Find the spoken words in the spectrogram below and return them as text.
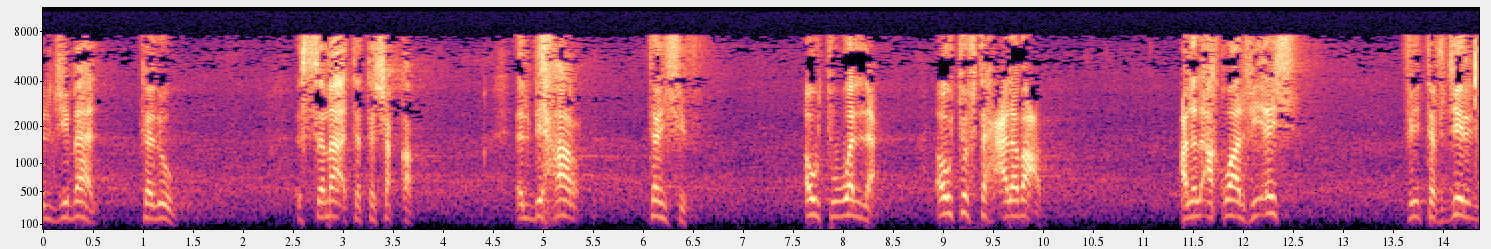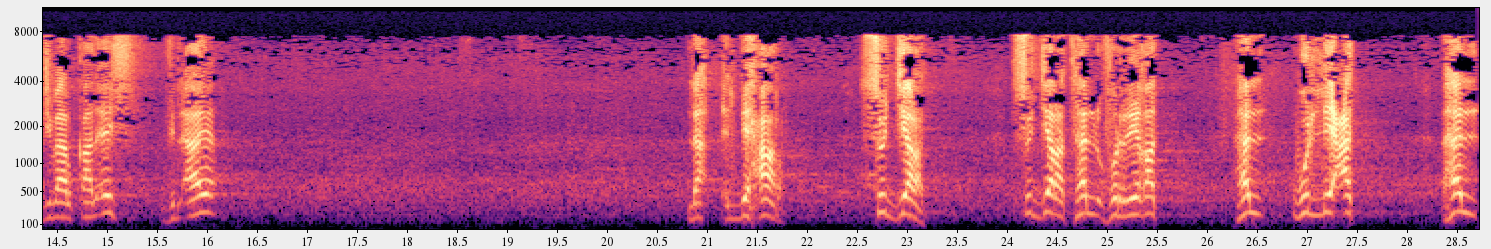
الجبال. تذوب. السماء تتشقق. البحار تنشف. أو تولع. أو تفتح على بعض. على الأقوال في إيش؟ في تفجير الجبال. قال إيش؟ في الآية. لا البحار سجرت. سجرت. هل فرغت؟ هل ولعت؟ هل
